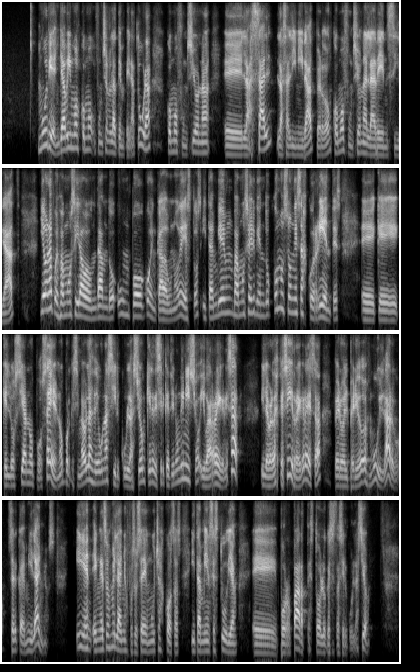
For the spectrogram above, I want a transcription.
muy bien, ya vimos cómo funciona la temperatura, cómo funciona eh, la sal, la salinidad, perdón, cómo funciona la densidad. Y ahora pues vamos a ir ahondando un poco en cada uno de estos y también vamos a ir viendo cómo son esas corrientes eh, que, que el océano posee, ¿no? Porque si me hablas de una circulación, quiere decir que tiene un inicio y va a regresar. Y la verdad es que sí, regresa, pero el periodo es muy largo, cerca de mil años. Y en, esos mil años pues suceden muchas cosas y también se estudian eh, por partes todo lo que es esta circulación.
